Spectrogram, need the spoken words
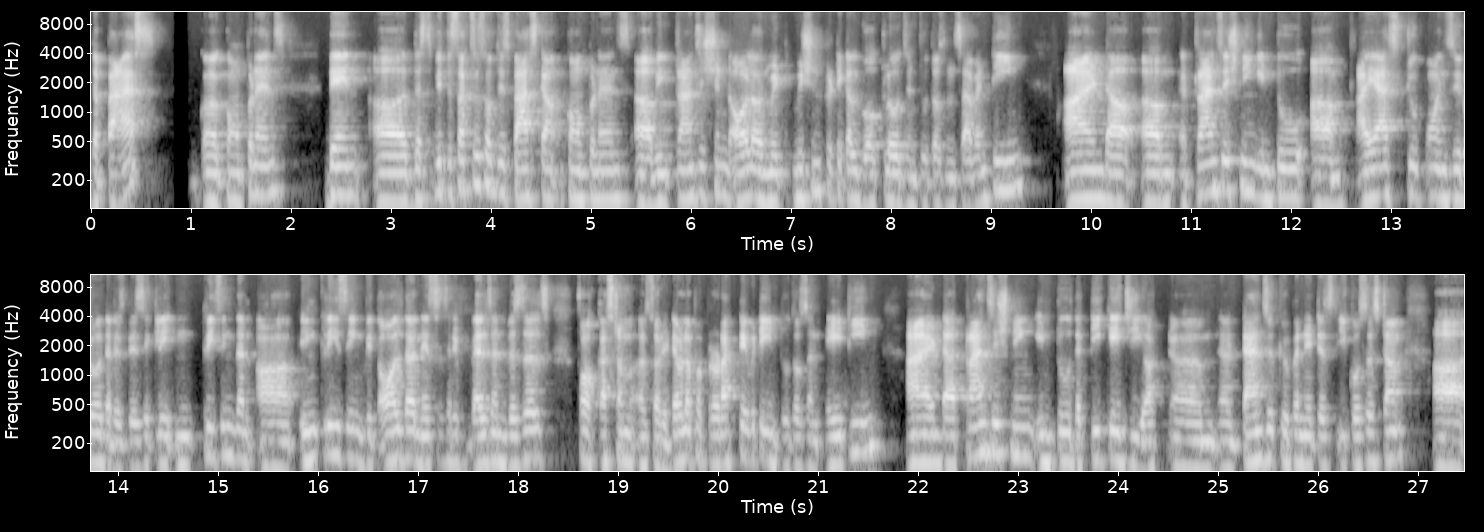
the PaaS components then uh, this, with the success of these PaaS components, uh, we transitioned all our mission critical workloads in 2017 and uh, um, transitioning into um, IaaS 2.0 that is basically increasing the uh, increasing with all the necessary bells and whistles for customer uh, sorry developer productivity in 2018 and uh, transitioning into the TKG or um, Tanzu Kubernetes ecosystem, uh,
